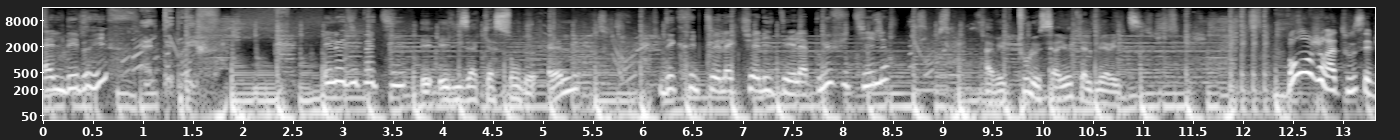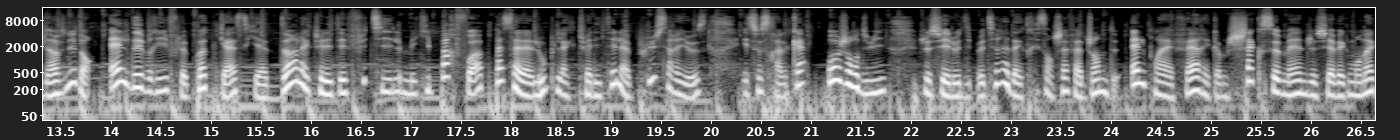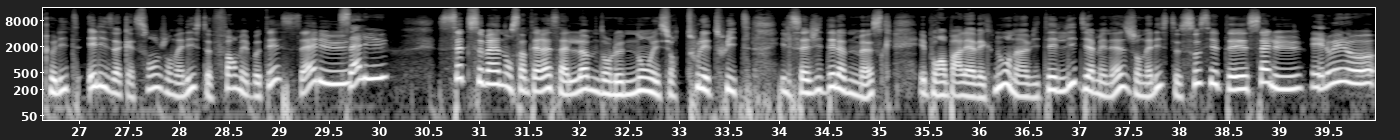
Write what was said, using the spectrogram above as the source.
Elle débrief. Elle débrief. Elodie Petit Et Elisa Casson de Elle, décrypte l'actualité la plus futile avec tout le sérieux qu'elle mérite. Bonjour à tous et bienvenue dans Elle débrief, le podcast qui adore l'actualité futile mais qui parfois passe à la loupe l'actualité la plus sérieuse et ce sera le cas aujourd'hui. Je suis Elodie Petit, rédactrice en chef adjointe de Elle.fr et comme chaque semaine je suis avec mon acolyte Elisa Casson, journaliste forme et beauté. Salut Salut Cette semaine, on s'intéresse à l'homme dont le nom est sur tous les tweets. Il s'agit d'Elon Musk. Et pour en parler avec nous, on a invité Lydia Ménez, journaliste société. Salut Hello hello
